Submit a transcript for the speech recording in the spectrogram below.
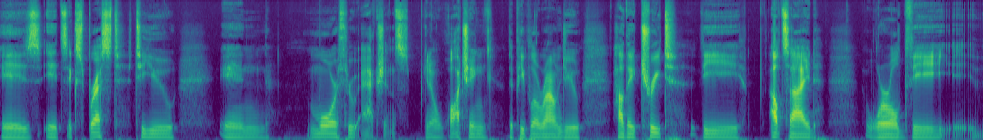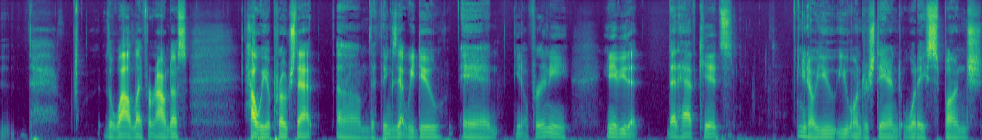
is it's expressed to you in more through actions. You know, watching the people around you, how they treat the outside world, the the wildlife around us, how we approach that, um, the things that we do, and you know, for any any of you that that have kids, you know you you understand what a sponge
